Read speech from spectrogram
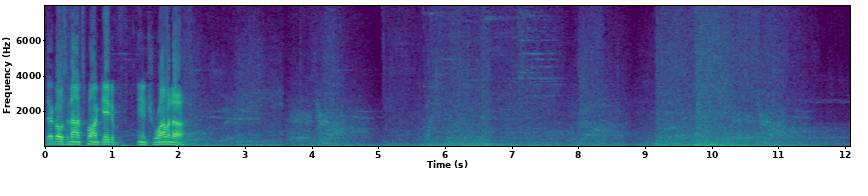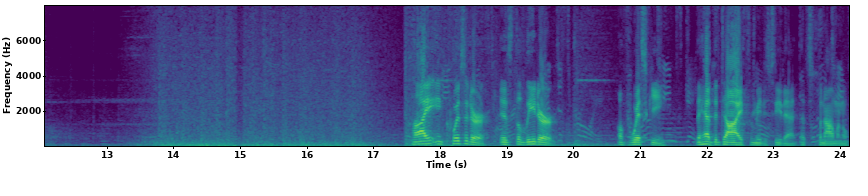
There goes the non-spawn gate of Andromeda. High Inquisitor is the leader of Whiskey. They had to die for me to see that. That's phenomenal.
